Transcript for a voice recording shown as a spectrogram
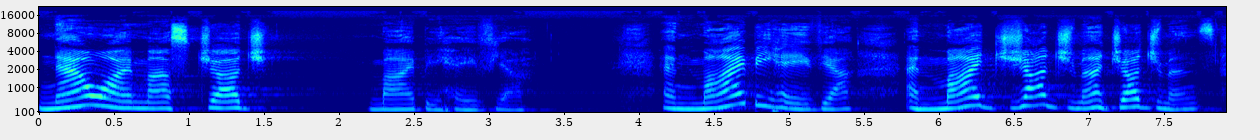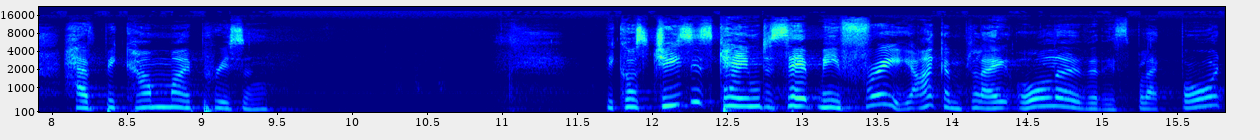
Now I must judge my behavior. And my behavior and my judgment, judgments have become my prison. Because Jesus came to set me free, I can play all over this blackboard.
